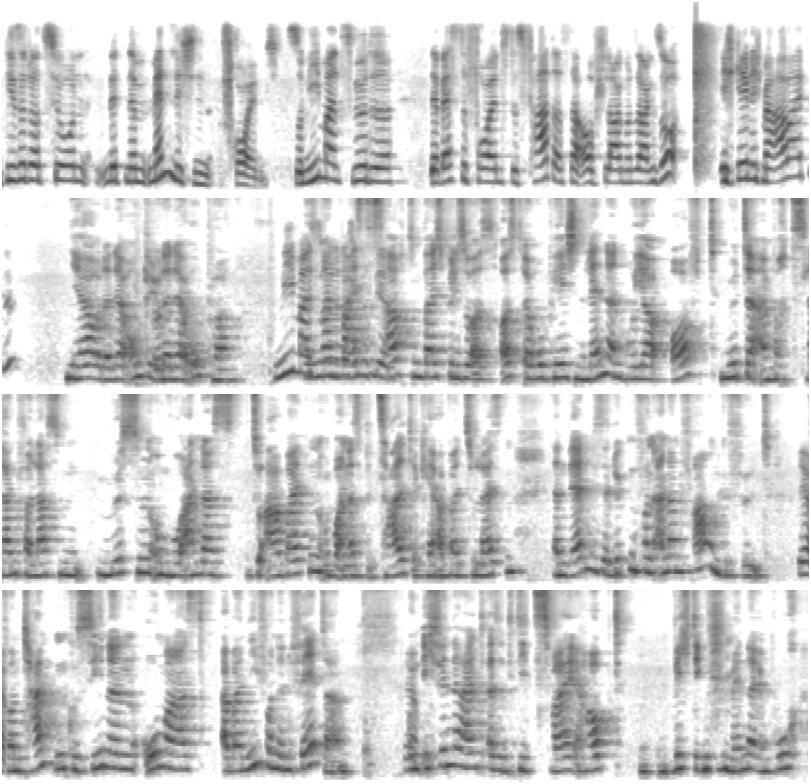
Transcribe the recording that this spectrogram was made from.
die Situation mit einem männlichen Freund. So niemals würde der beste Freund des Vaters da aufschlagen und sagen, so, ich gehe nicht mehr arbeiten. Ja, oder der Onkel oder der Opa. Niemals also man weiß es auch zum Beispiel so aus osteuropäischen Ländern, wo ja oft Mütter einfach das Land verlassen müssen, um woanders zu arbeiten und woanders bezahlte Care-Arbeit zu leisten. Dann werden diese Lücken von anderen Frauen gefüllt. Ja. Von Tanten, Cousinen, Omas, aber nie von den Vätern. Ja. Und ich finde halt, also die zwei hauptwichtigen Männer im Buch,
